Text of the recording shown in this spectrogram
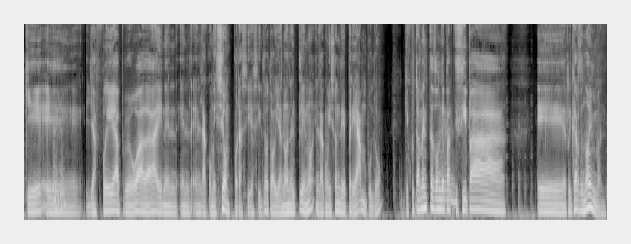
que eh, ya fue aprobada en, el, en, la comisión, por así decirlo, todavía no en el pleno, en la comisión de preámbulo, que justamente es donde mm. participa eh, Ricardo Neumann,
